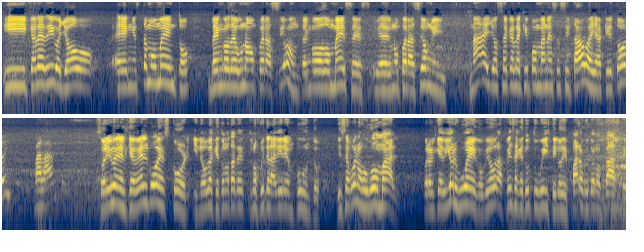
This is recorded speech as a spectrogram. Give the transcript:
Y qué le digo, yo en este momento vengo de una operación, tengo dos meses de una operación y nada, yo sé que el equipo me necesitaba y aquí estoy, para adelante. Soribel, el que ve el box score y no ve que tú no, tú no fuiste la dire en punto, dice, bueno, jugó mal, pero el que vio el juego, vio la defensa que tú tuviste y los disparos que tú anotaste,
